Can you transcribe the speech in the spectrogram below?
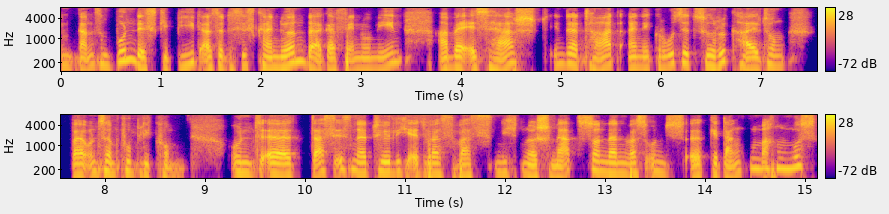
im ganzen Bundesgebiet, also das ist kein Nürnberger Phänomen, aber es herrscht in der Tat eine große Zurückhaltung bei unserem Publikum. Und äh, das ist natürlich etwas, was nicht nur schmerzt, sondern was uns äh, Gedanken machen muss.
